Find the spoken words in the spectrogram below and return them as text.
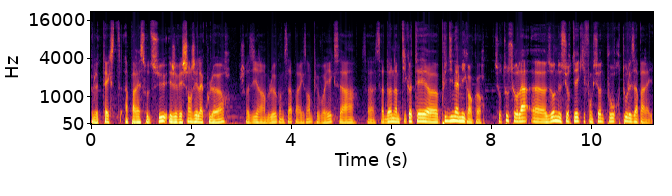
que le texte apparaisse au-dessus et je vais changer la couleur, choisir un bleu comme ça par exemple, et vous voyez que ça, donne un petit côté euh, plus dynamique encore. Surtout sur la euh, zone de sûreté qui fonctionne pour tous les appareils.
